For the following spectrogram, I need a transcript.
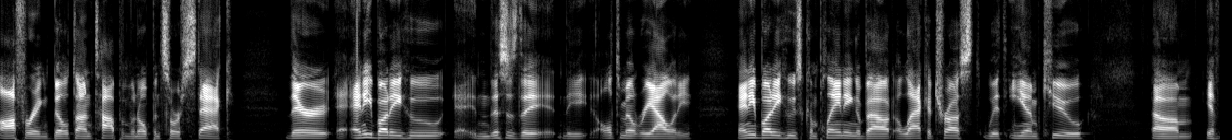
offering built on top of an open source stack. There, anybody who, and this is the the ultimate reality, anybody who's complaining about a lack of trust with EMQ, um, if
